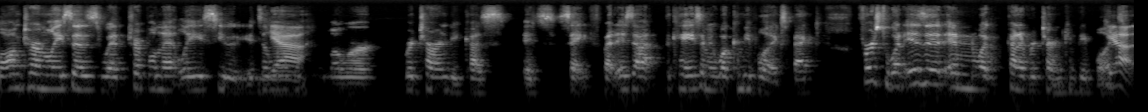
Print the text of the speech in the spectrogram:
long term leases with triple net lease, you it's a yeah. little lower return because it's safe. But is that the case? I mean, what can people expect? First, what is it, and what kind of return can people expect? Yeah,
